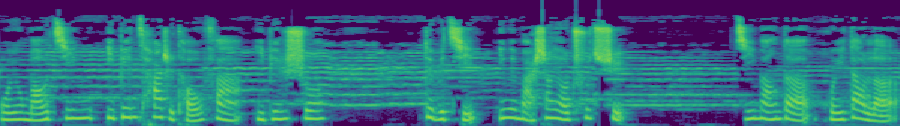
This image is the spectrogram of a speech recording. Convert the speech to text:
我用毛巾一边擦着头发一边说：“对不起，因为马上要出去。”急忙地回到了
